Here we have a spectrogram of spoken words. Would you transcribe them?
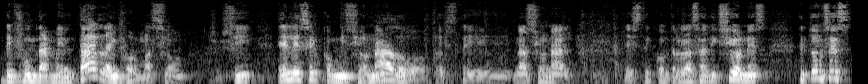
de fundamentar la información sí él es el comisionado este nacional este contra las adicciones. Entonces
